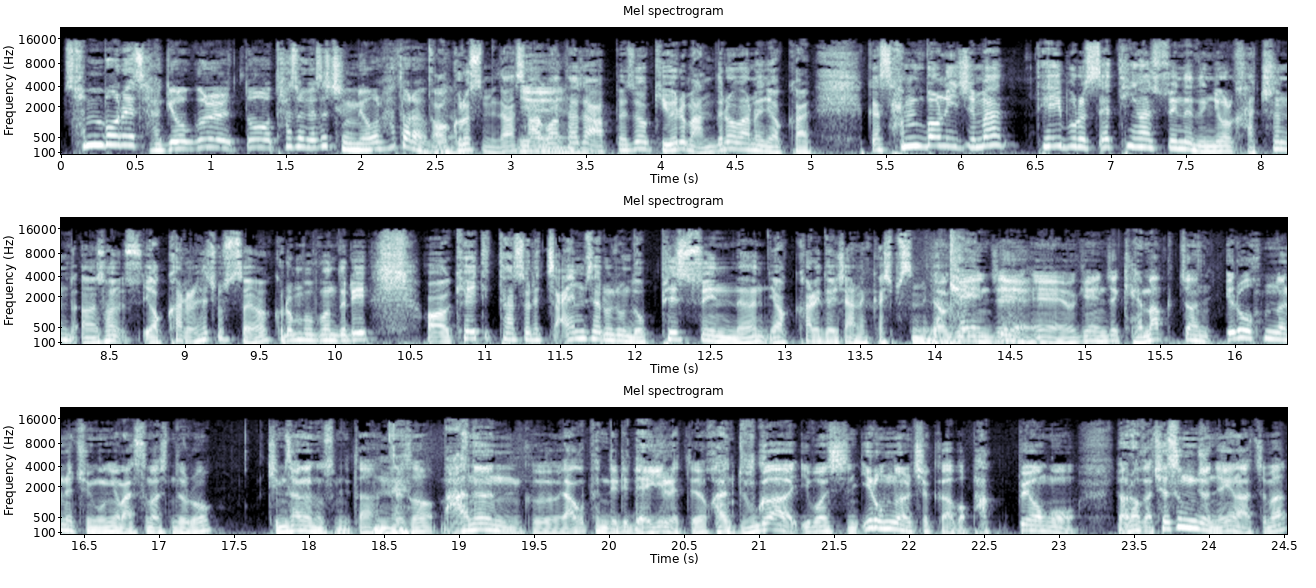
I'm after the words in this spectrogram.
3번의 자격을 또 타석에서 증명을 하더라고요. 어, 그렇습니다. 4번 예. 타자 앞에서 기회를 만들어가는 역할. 그러니까 3번이지만 테이블을 세팅할 수 있는 능력을 갖춘 어, 선수- 역할을 해줬어요. 그런 부분들이 어, KT 타선의 짜임새를 좀 높일 수 있는 역할이 되지 않을까 싶습니다. 여기에 이제 예. 예, 여기에 이제 개막전 1호 홈런의 주인공이 말씀하신 대로 김상현 선수입니다. 네. 그래서 많은 그 야구 팬들이 내기를 했대요. 과연 누가 이번 시즌 1홈런을 칠까? 뭐 박병호, 여러 가지 최승준 얘기 나왔지만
